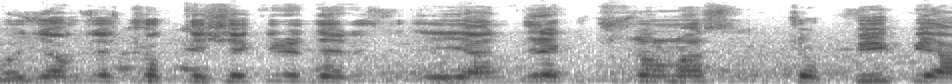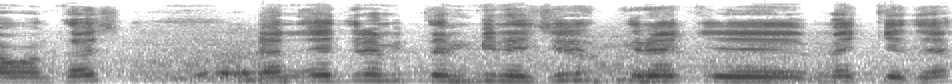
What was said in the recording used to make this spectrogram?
hocamıza çok teşekkür ederiz. E, yani direkt uçuş olması çok büyük bir avantaj. Yani Edremit'ten bineceğiz, direkt e, Mekke'de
